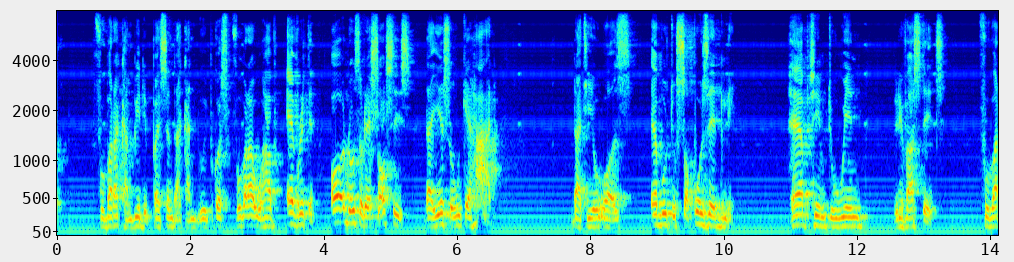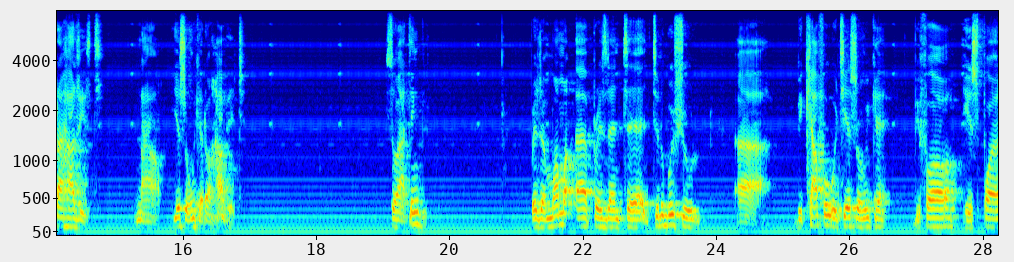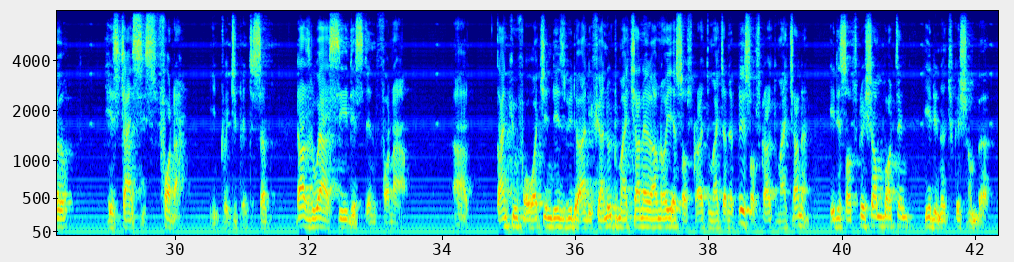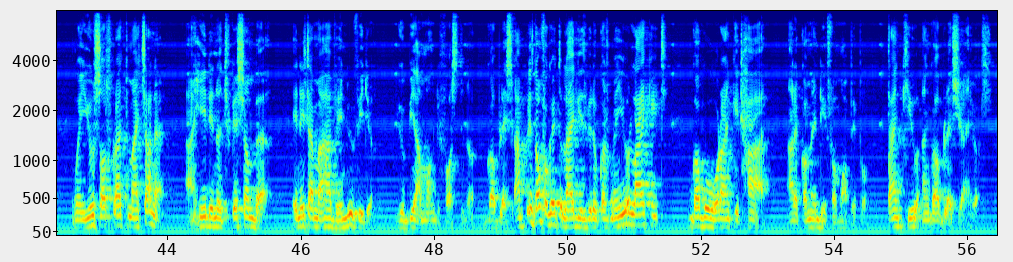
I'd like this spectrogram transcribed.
Fubara can be the person that can do it because Fubara will have everything, all those resources that Nyesom Wike had, that he was able to supposedly help him to win River State. Fubara has it now. Nyesom Wike don't have it. So I think President, Mama, uh, President uh, Tinubu should uh, be careful with Nyesom Wike before he spoil his chances further in 2027. That's the way I see this thing for now. Uh, thank you for watching this video. And if you are new to my channel, I'm not yet subscribed to my channel, please subscribe to my channel. Hit the subscription button, hit the notification bell. When you subscribe to my channel and hit the notification bell, anytime I have a new video, you'll be among the first to know. God bless you. And please don't forget to like this video because when you like it, God will rank it hard and recommend it for more people. Thank you and God bless you and yours.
